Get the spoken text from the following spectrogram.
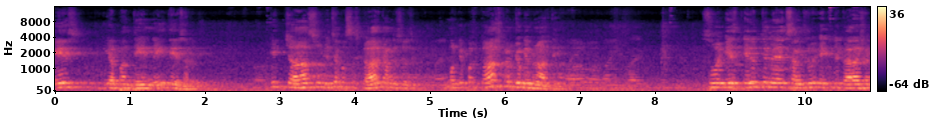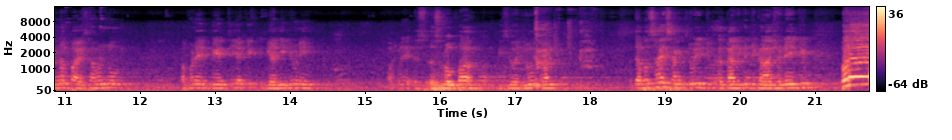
ਇਸ ਦੀ ਆਪਾਂ ਦੇਣ ਨਹੀਂ ਦੇ ਸਕਦੇ। ਕਿ 400 ਜਿੱਥੇ ਆਪਾਂ ਸੰਸਕਾਰ ਕਰਦੇ ਸੀ ਮੁੜ ਪ੍ਰਕਾਸ਼ ਕਰਨ ਜੋਗੇ ਬਣਾਤੇ ਸੋ ਇਸ, ਇਹਦੇ ਉੱਤੇ ਮੈਂ ਸੰਗਤ ਨੂੰ ਇੱਕ ਜਕਾਰਾ ਛੱਡਣਾ ਭਾਈ ਸਾਹਿਬ ਨੂੰ। ਆਪਣੇ ਬੇਨਤੀ ਹੈ ਕਿ ਗਿਆਨੀ ਜੀ ਹੁਣੀ, ਆਪਣੇ ਸਰੋਪਾ ਕਿਸੇ ਵਾਰ ਜ਼ਰੂਰ ਕਰਨ। ਤੇ ਸੰਗਤ ਨੂੰ ਇਹ ਗੱਲ ਕੇ ਜਕਾਰਾ ਛੱਡੇ ਕਿ ਬੜੇ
